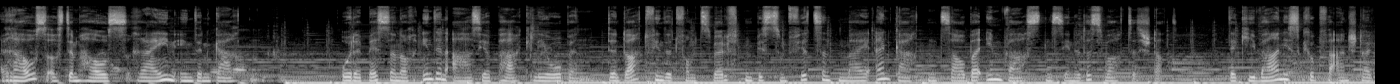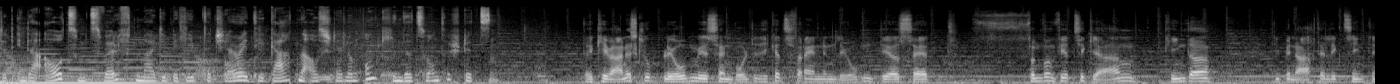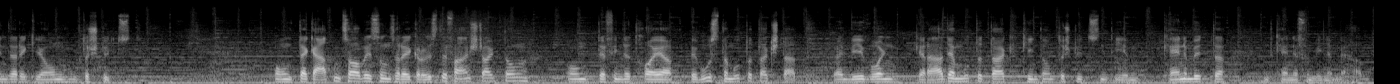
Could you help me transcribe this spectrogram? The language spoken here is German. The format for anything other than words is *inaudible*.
Raus aus dem Haus, rein in den Garten. Oder besser noch in den Asiapark Leoben, denn dort findet vom 12. bis zum 14. Mai ein Gartenzauber im wahrsten Sinne des Wortes statt. Der Kiwanis Club veranstaltet in der Au zum zwölften Mal die beliebte Charity-Gartenausstellung, um Kinder zu unterstützen. Der Kiwanis Club Leoben ist ein Wohltätigkeitsverein in Leoben, der seit 45 Jahren Kinder, die benachteiligt sind in der Region, unterstützt. Und der Gartenzauber ist unsere größte Veranstaltung und der findet heuer bewusst am Muttertag statt, weil wir wollen gerade am Muttertag Kinder unterstützen, die eben keine Mütter und keine Familie mehr haben.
